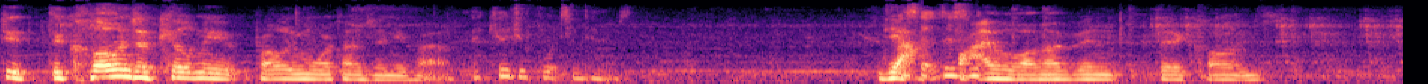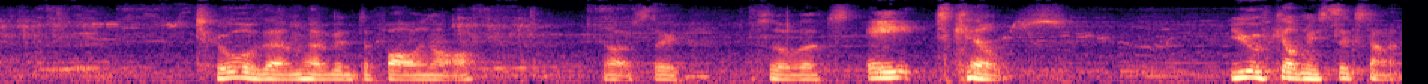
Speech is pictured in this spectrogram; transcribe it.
Dude, the clones have killed me probably more times than you have. I killed you 14 times. Yeah, So this- five of them have been to clones. Two of them have been to falling off. No, that's three. So that's eight kills. You have killed me six times.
